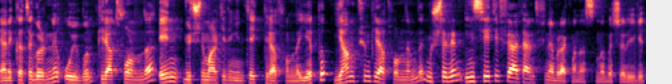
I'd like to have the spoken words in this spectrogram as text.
Yani kategorine uygun platformda en güçlü marketingin tek platformda yapıp yan tüm platformlarında müşterilerin inisiyatif ve alternatifine bırakman aslında başarıyı getiren.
